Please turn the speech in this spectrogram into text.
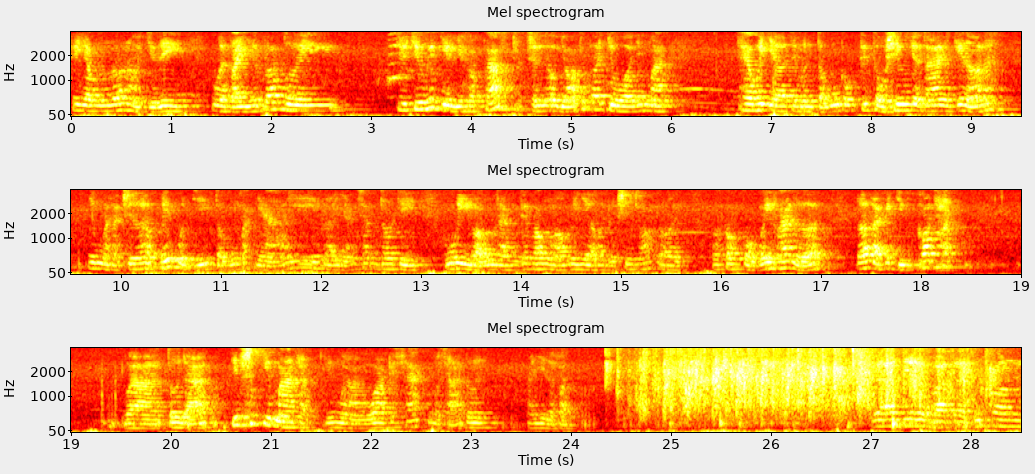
cái dòng đó là chịu đi. Nhưng mà tại vì lúc đó tôi chưa chưa biết nhiều về Phật pháp. Thực sự hồi nhỏ tôi có chùa, nhưng mà theo bây giờ thì mình tụng cái cầu siêu cho ta kia nọ đó. Nhưng mà thật sự không biết mình chỉ tụng bát nhã với là giảng sanh thôi thì cũng hy vọng rằng cái vong họ bây giờ họ được siêu thoát rồi và không còn quấy phá nữa. Đó là cái chuyện có thật. Và tôi đã tiếp xúc với ma thật nhưng mà qua cái xác mà xả tôi ai gì là phật. Dạ, A Di Đà Phật là chúng con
